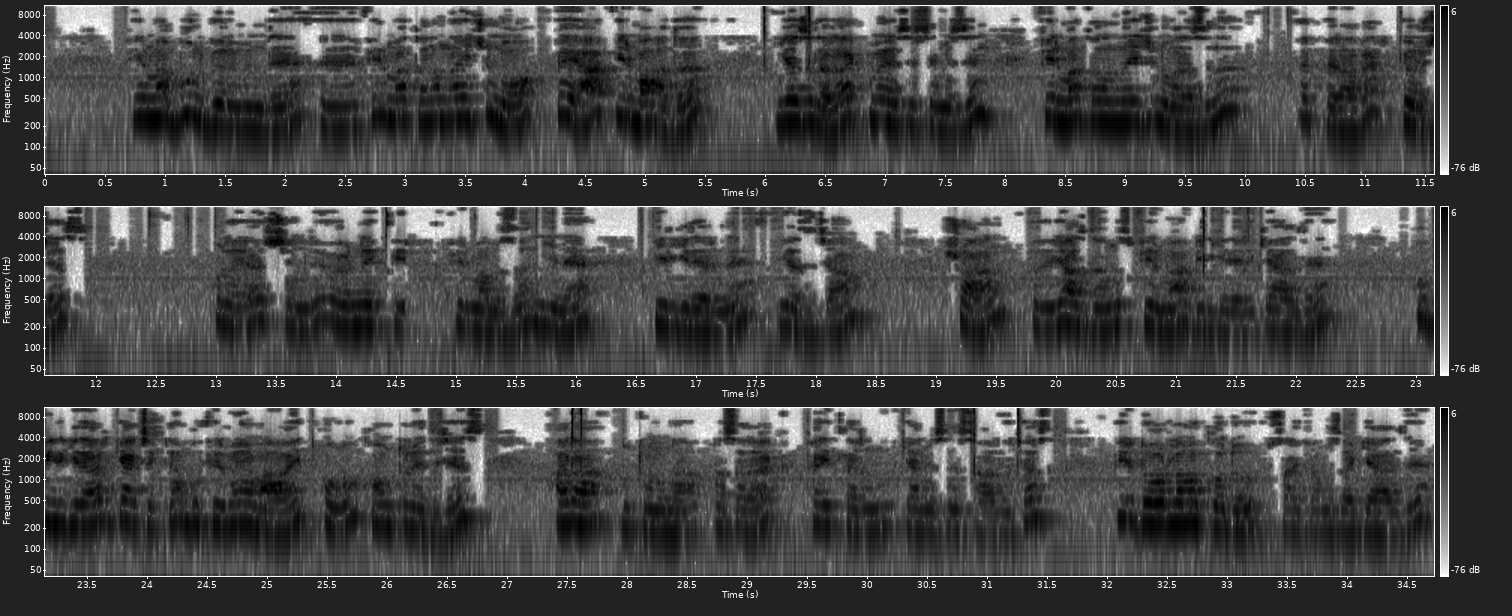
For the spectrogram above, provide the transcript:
Firma bul bölümünde e, firma tanımlayıcı no veya firma adı yazılarak müessesemizin firma tanımlayıcı numarasını hep beraber göreceğiz. Buraya şimdi örnek bir firmamızın yine bilgilerini yazacağım. Şu an e, yazdığımız firma bilgileri geldi. Bu bilgiler gerçekten bu firmaya mı ait onu kontrol edeceğiz. Ara butonuna basarak kayıtların gelmesini sağlayacağız. Bir doğrulama kodu sayfamıza geldi.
